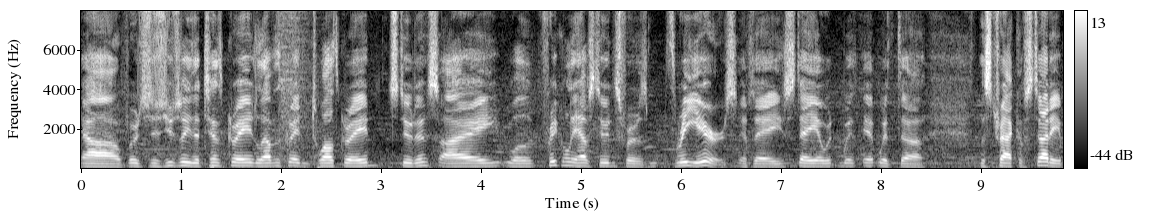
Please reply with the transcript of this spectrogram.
uh, which is usually the 10th grade, 11th grade, and 12th grade students. I will frequently have students for three years if they stay with, with, with uh, this track of study.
